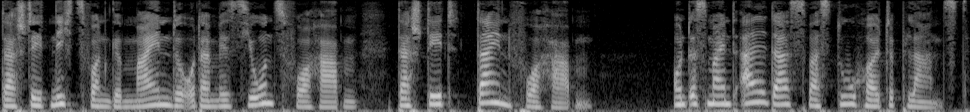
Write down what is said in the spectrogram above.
Da steht nichts von Gemeinde oder Missionsvorhaben, da steht dein Vorhaben. Und es meint all das, was du heute planst.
